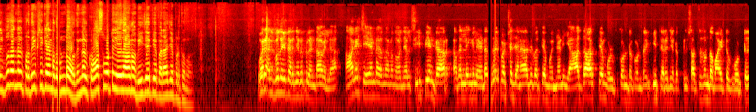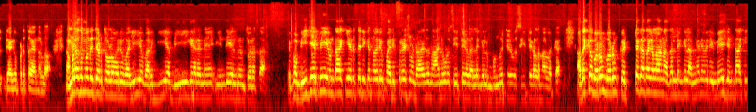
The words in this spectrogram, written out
അത്ഭുതങ്ങൾ പ്രതീക്ഷിക്കേണ്ടതുണ്ടോ? നിങ്ങൾ ക്രോസ് വോട്ട് ചെയ്താണോ ബി ജെ പിയെ പരാജയപ്പെടുത്തുന്നത്? ഒരു അത്ഭുതം ഈ തെരഞ്ഞെടുപ്പിൽ ഉണ്ടാവില്ല. ആകെ ചെയ്യേണ്ടത് എന്താണെന്ന് പറഞ്ഞാൽ സി പി എംകാർ അതല്ലെങ്കിൽ ഇടതുപക്ഷ ജനാധിപത്യ മുന്നണി യാഥാർത്ഥ്യം ഉൾക്കൊണ്ടുകൊണ്ട് ഈ തെരഞ്ഞെടുപ്പിൽ സത്യസന്ധമായിട്ട് വോട്ട് രേഖപ്പെടുത്തുക എന്നുള്ളതാണ്. നമ്മളെ സംബന്ധിച്ചിടത്തോളം ഒരു വലിയ വർഗീയ ഭീകരനെ ഇന്ത്യയിൽ നിന്ന് തുരത്താൻ. ഇപ്പൊ ബി ജെ പി ഉണ്ടാക്കിയെടുത്തിരിക്കുന്ന ഒരു പരിപ്രേഷം ഉണ്ട് അതായത് നാനൂറ് സീറ്റുകൾ അല്ലെങ്കിൽ മുന്നൂറ്റി എഴുപത് സീറ്റുകൾ എന്നുള്ളതൊക്കെ. അതൊക്കെ വെറും വെറും കെട്ടുകഥകളാണ്. അതല്ലെങ്കിൽ അങ്ങനെ ഒരു ഇമേജ് ഉണ്ടാക്കി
